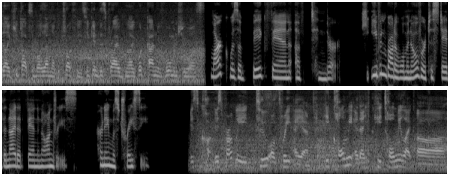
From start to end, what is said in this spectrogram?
like he talks about them like a trophies. He can describe like what kind of woman she was. Mark was a big fan of Tinder. He even brought a woman over to stay the night at Fan and Andre's. Her name was Tracy. It's it's probably two or three a.m. He called me and then he told me like uh,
